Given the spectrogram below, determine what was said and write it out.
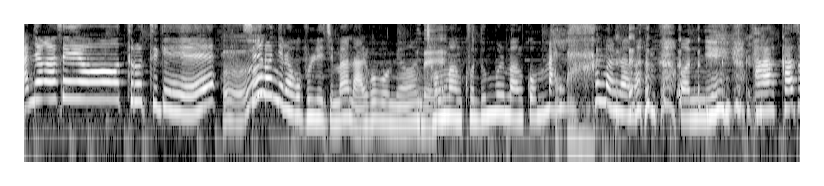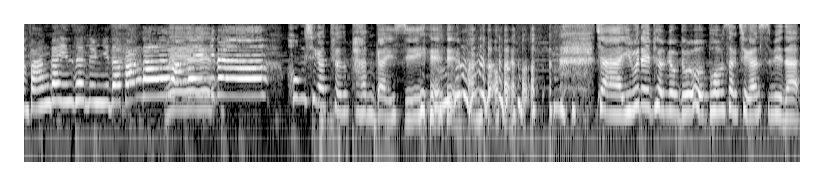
안녕하세요. 트로트계의 어? 센 언니라고 불리지만 알고 보면 네. 정 많고 눈물 많고 말랑말랑한 언니 바, 가수 반가 인사드립니다. 반가워요. 네. 반가입니다. 홍시 같은 반가이 씨 반가워요. 자 이분의 별명도 범상치가 않습니다.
